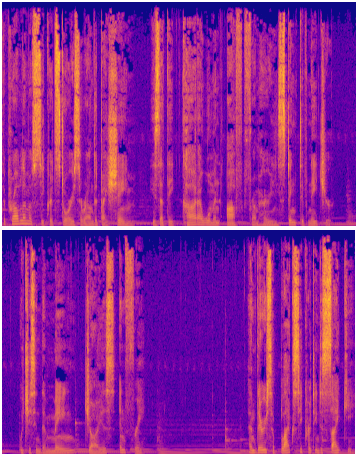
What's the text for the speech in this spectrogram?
The problem of secret stories surrounded by shame is that they cut a woman off from her instinctive nature, which is in the main joyous and free and there is a black secret in the psyche.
